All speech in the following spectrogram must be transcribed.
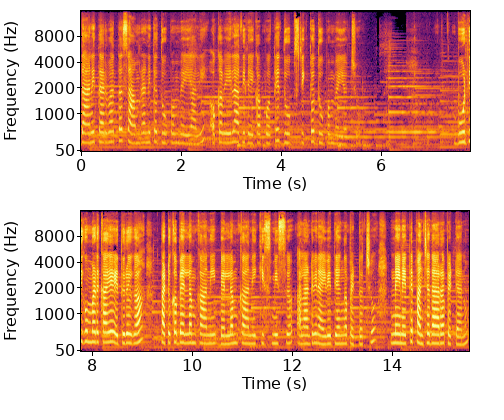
దాని తర్వాత సాంబ్రాణితో ధూపం వేయాలి. ఒకవేళ అది లేకపోతే ధూప్ స్టిక్తో ధూపం వేయొచ్చు. బూడిది గుమ్మడికాయ ఎదురుగా పటుక బెల్లం కానీ బెల్లం కానీ కిస్మిస్ అలాంటివి నైవేద్యంగా పెట్టొచ్చు. నేనైతే పంచదార పెట్టాను.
